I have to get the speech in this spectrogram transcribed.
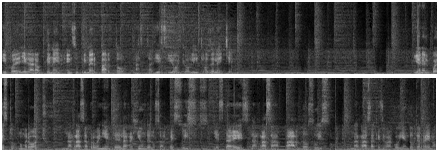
y puede llegar a obtener en su primer parto hasta 18 litros de leche. Y en el puesto número 8, una raza proveniente de la región de los Alpes suizos, y esta es la raza Pardo suizo, una raza que se va cogiendo terreno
